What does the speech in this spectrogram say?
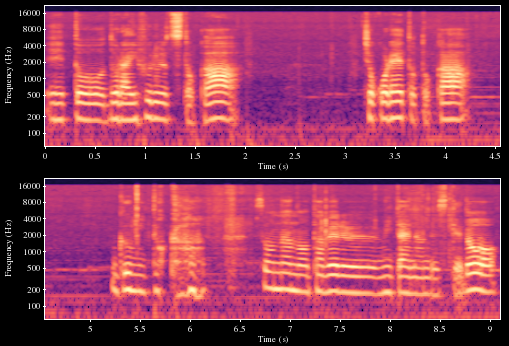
えーと、ドライフルーツとかチョコレートとかグミとかそんなのを食べるみたいなんですけど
